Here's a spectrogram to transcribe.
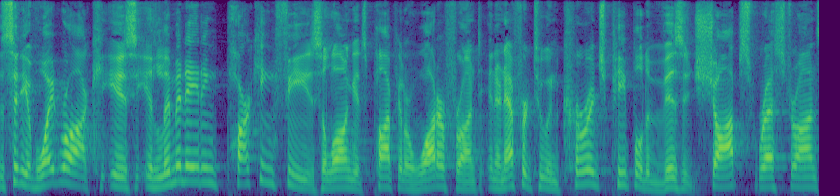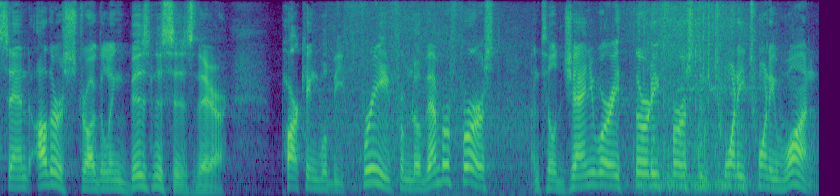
The city of White Rock is eliminating parking fees along its popular waterfront in an effort to encourage people to visit shops, restaurants, and other struggling businesses there. Parking will be free from November 1st until January 31st of 2021.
